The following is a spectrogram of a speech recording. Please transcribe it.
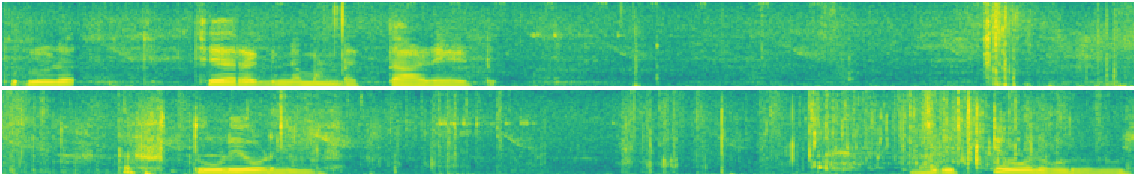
പുള്ളിയുടെ ചിറകിന്റെ മണ്ട താഴെയായിട്ട്. തുളി ഓടുന്നുണ്ട്. ഇരറ്റ് പോലെ കൊടുക്കുന്നു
